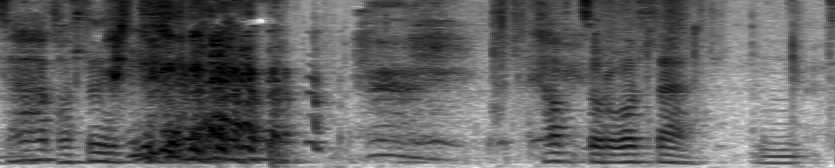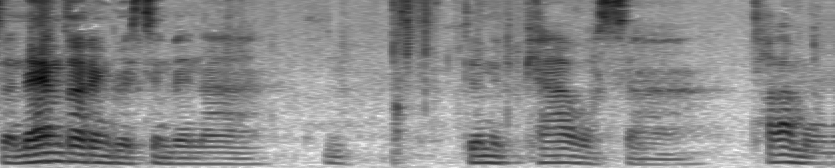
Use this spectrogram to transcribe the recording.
За голын хэрэг дээр. Хав зургуулаа. За 8 дахь анги байсан байна. Тэгээ нэг пяа уусан. Цагаан муу.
